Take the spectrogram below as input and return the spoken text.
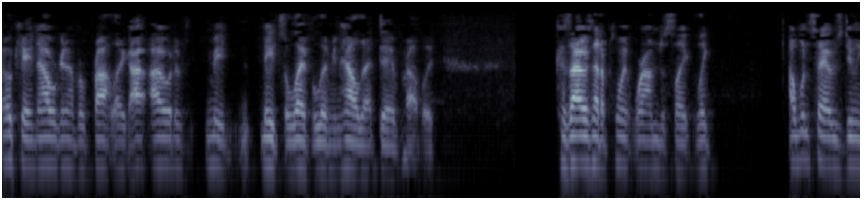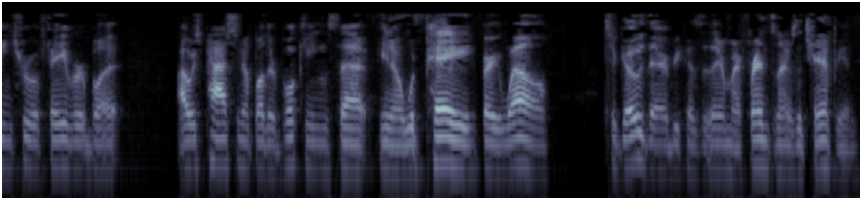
okay, now we're gonna have a problem. Like I, I would have made Nate's a life of living hell that day probably, because I was at a point where I'm just like, like I wouldn't say I was doing True a favor, but I was passing up other bookings that, you know, would pay very well to go there because they're my friends and I was a champion.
